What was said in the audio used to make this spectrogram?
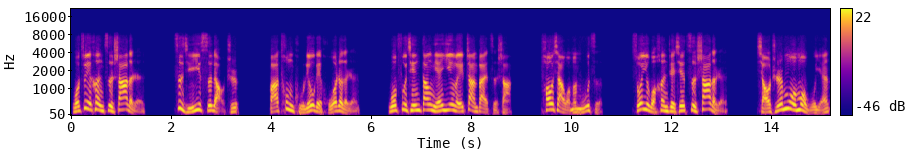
我最恨自杀的人，自己一死了之。”把痛苦留给活着的人。我父亲当年因为战败自杀，抛下我们母子，所以我恨这些自杀的人。小直默默无言，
